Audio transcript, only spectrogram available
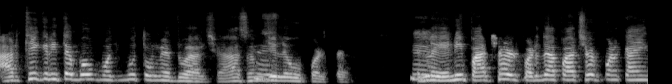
આર્થિક રીતે બહુ મજબૂત ઉમેદવાર છે. આ સમજી લેવું પડશે. એટલે એની પાછળ પડદા પાછળ પણ કઈ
